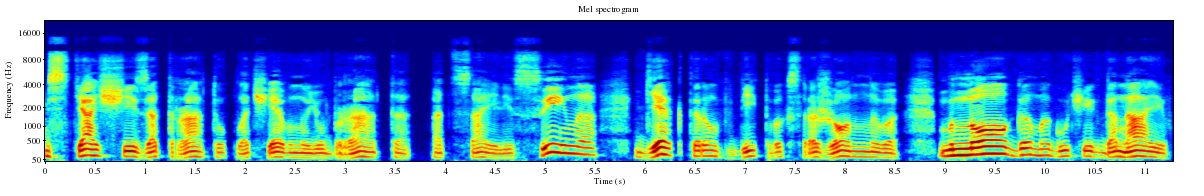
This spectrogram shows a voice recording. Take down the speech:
мстящий за трату плачевную брата, отца или сына, Гектором в битвах сраженного. Много могучих Данаев,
